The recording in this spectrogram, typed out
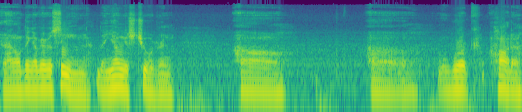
and I don't think I've ever seen the youngest children uh, work harder,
